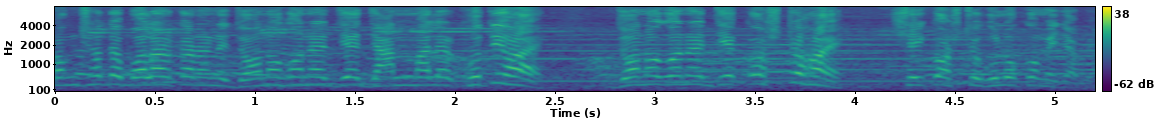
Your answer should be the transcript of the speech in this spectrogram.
সংসদে বলার কারণে জনগণের যে জানমালের ক্ষতি হয়, জনগণের যে কষ্ট হয়, সেই কষ্টগুলো কমে যাবে।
